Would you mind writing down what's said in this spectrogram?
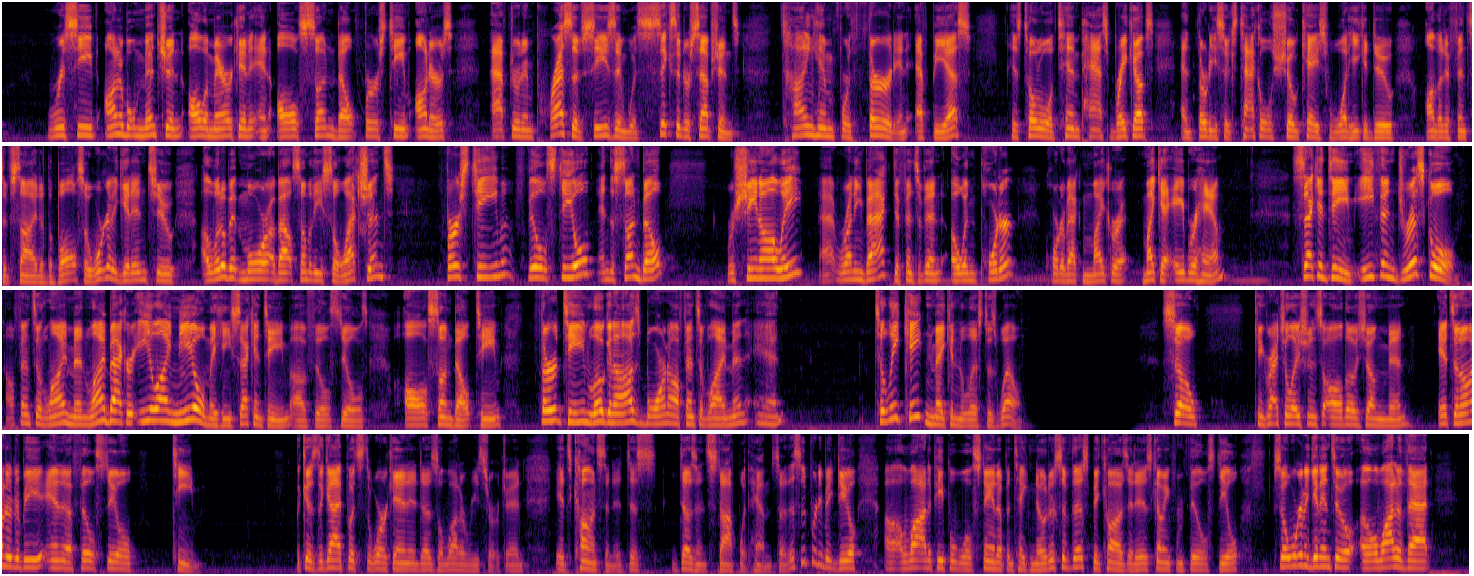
received honorable mention All American and All Sun Belt first team honors after an impressive season with six interceptions, tying him for third in FBS. His total of 10 pass breakups and 36 tackles showcase what he could do on the defensive side of the ball. So we're going to get into a little bit more about some of these selections. First team, Phil Steele and the Sun Belt. Rasheen Ali at running back, defensive end Owen Porter, quarterback Micah, Micah Abraham. Second team, Ethan Driscoll, offensive lineman, linebacker Eli Neal making second team of Phil Steele's all Sun Belt team. Third team, Logan Osborne, offensive lineman, and Talik Keaton making the list as well. So, congratulations to all those young men. It's an honor to be in a Phil Steele team because the guy puts the work in and does a lot of research, and it's constant. It just doesn't stop with him. So this is a pretty big deal. Uh, a lot of people will stand up and take notice of this because it is coming from Phil Steele. So we're going to get into a lot of that.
